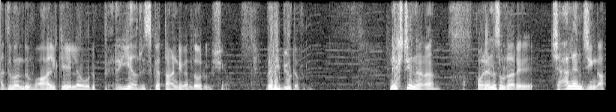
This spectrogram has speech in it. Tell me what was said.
அது வந்து வாழ்க்கையில் ஒரு பெரிய ரிஸ்க்கை தாண்டி வந்த ஒரு விஷயம். வெரி பியூட்டிஃபுல் நெக்ஸ்ட் என்னென்னா அவர் என்ன சொல்கிறாரு சேலஞ்சிங்காக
